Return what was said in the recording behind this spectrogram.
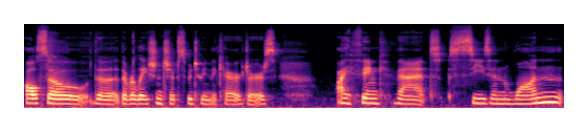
also the the relationships between the characters, I think that season one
